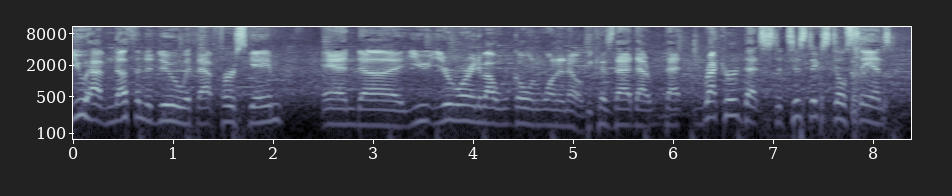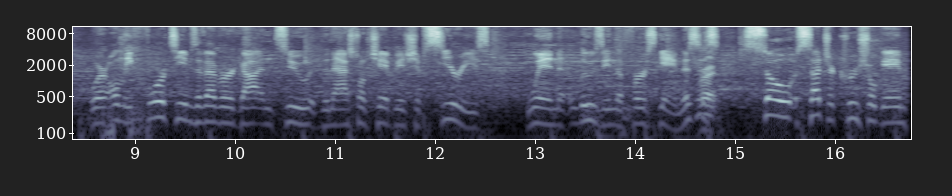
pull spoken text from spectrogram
you have nothing to do with that first game, and uh, you you're worrying about going one and zero because that that that record, that statistic still stands where only four teams have ever gotten to the national championship series when losing the first game. This is Right. so such a crucial game.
